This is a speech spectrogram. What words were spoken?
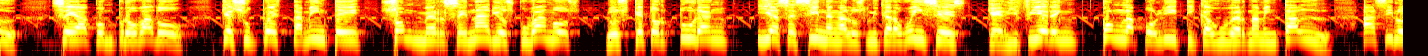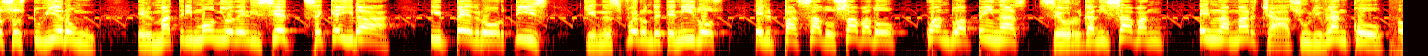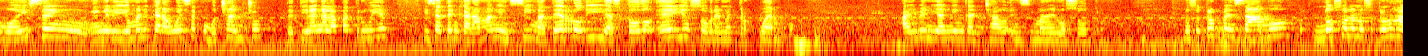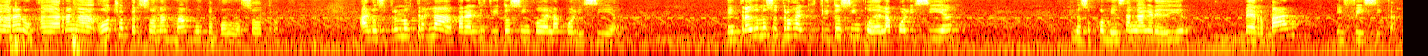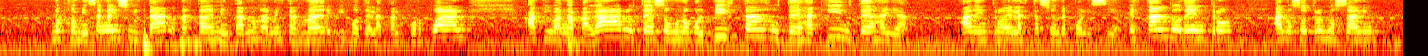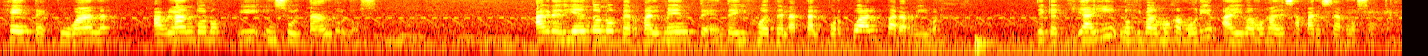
se ha comprobado que supuestamente son mercenarios cubanos los que torturan y asesinan a los nicaragüenses que difieren con la política gubernamental. Así lo sostuvieron el matrimonio de Lisette Sequeira y Pedro Ortiz, quienes fueron detenidos el pasado sábado cuando apenas se organizaban en la marcha azul y blanco. Como dicen en el idioma nicaragüense como chancho, te tiran a la patrulla y se te encaraman encima, de rodillas, todos ellos sobre nuestros cuerpos. Ahí venían enganchados encima de nosotros. Nosotros pensamos, no solo nosotros nos agarraron, agarran a ocho personas más junto con nosotros. A nosotros nos trasladan para el distrito 5 de la policía. Entrando nosotros al distrito 5 de la policía, nos comienzan a agredir verbal y física. Nos comienzan a insultar hasta de mentarnos a nuestras madres, hijos de la tal por cual. Aquí van a pagar, ustedes son unos golpistas, ustedes aquí, ustedes allá, adentro de la estación de policía. Estando dentro, a nosotros nos salen gente cubana hablándonos e insultándonos, agrediéndonos verbalmente de hijos de la tal por cual para arriba. De que aquí, ahí nos íbamos a morir, ahí vamos a desaparecer nosotros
